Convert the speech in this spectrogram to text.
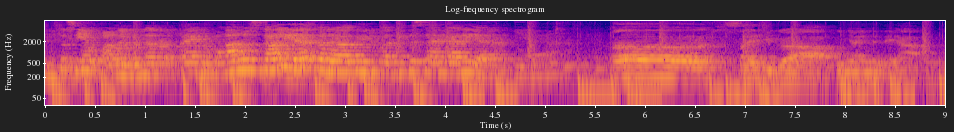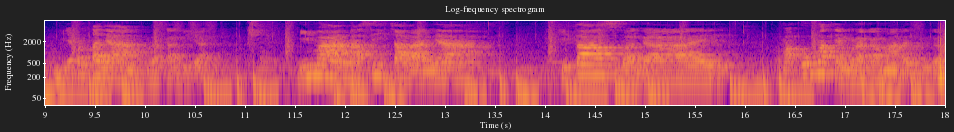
Itu sih yang paling benar-benar kayak berpengaruh sekali ya pada kehidupan kita sehari-hari ya. Iya. Eh, saya juga punya ini nih ya. Punya pertanyaan kepada kalian. Gimana sih caranya kita sebagai ma- umat yang beragama dan juga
